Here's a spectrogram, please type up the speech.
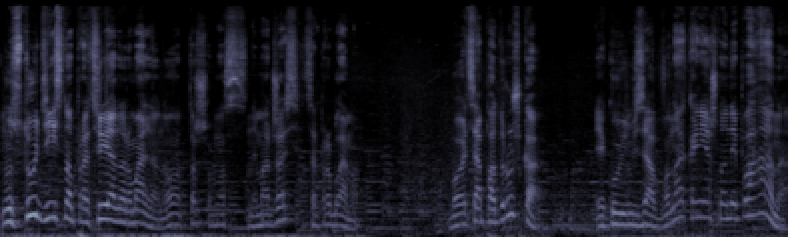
Ну, сту дійсно працює нормально. Ну, то, що в нас нема Джесі, це проблема. Бо оця подружка, яку він взяв, вона, звісно, непогана.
